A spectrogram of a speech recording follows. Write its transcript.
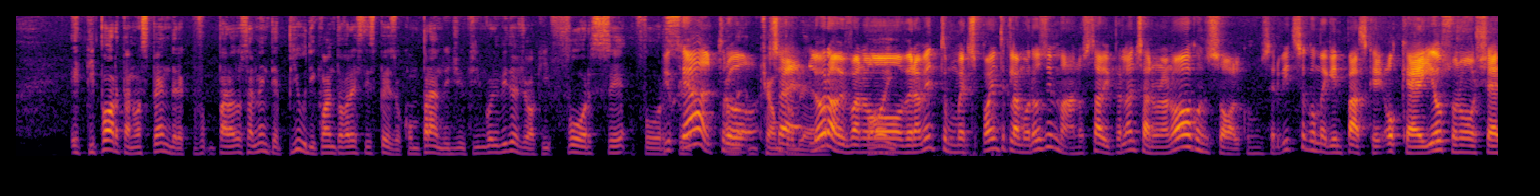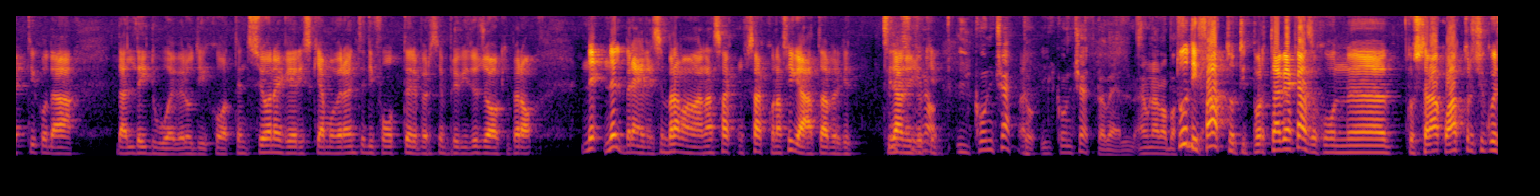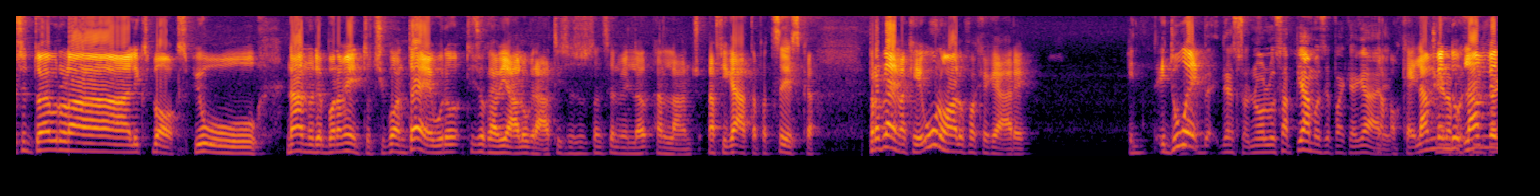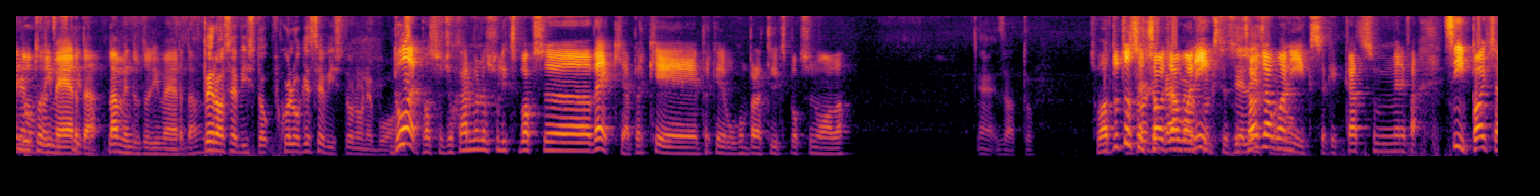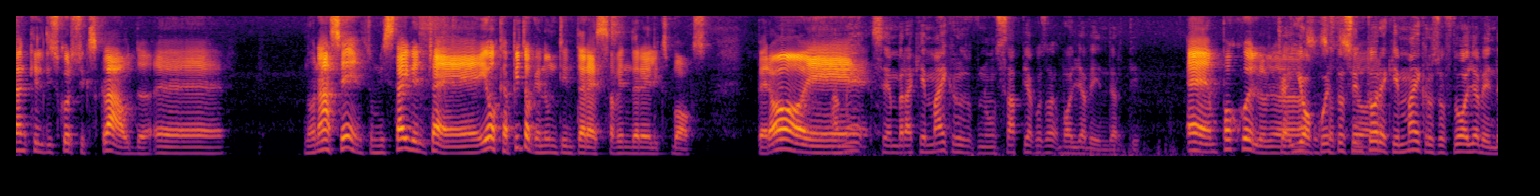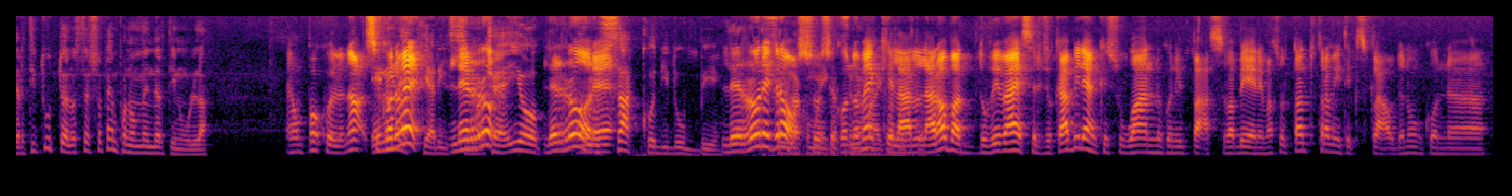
e ti portano a spendere paradossalmente più di quanto avresti speso comprando i singoli videogiochi, forse, forse... più che altro, cioè, loro avevano Poi- veramente un match point clamoroso in mano. Stavi per lanciare una nuova console con un servizio come Game Pass. Che, ok, io sono scettico da, dal Day 2, ve lo dico. Attenzione, che rischiamo veramente di fottere per sempre i videogiochi. Però, ne- nel breve sembrava una sac- un sacco una figata perché Sì, sì, no, il, concetto, il concetto è bello, è una roba Tu di figa. fatto ti portavi a casa con eh, costerà 400-500 euro la, l'Xbox più un anno di abbonamento 50 euro, ti giocavi Halo gratis sostanzialmente al- lancio. Una figata pazzesca. Il problema è che uno Halo fa cagare e, e due Beh, adesso non lo sappiamo se fa cagare. no, ok, l'hanno vendu- l'han venduto di merda. schifo. L'hanno venduto di merda. Però visto, quello che si è visto non è buono. Due posso giocarmelo sull'Xbox eh, vecchia perché, perché devo comprarti l'Xbox nuova? Eh, esatto. Soprattutto se ho già One X, se ho già. One X, che cazzo me ne fa? Sì, poi c'è anche il discorso xCloud. Eh, non ha senso, mi stai ven- cioè, io ho capito che non ti interessa vendere l'Xbox, però è, A me sembra che Microsoft non sappia cosa voglia venderti. è un po' quello. Cioè, io ho questo sentore che Microsoft voglia venderti tutto e allo stesso tempo non venderti nulla. È un po' quello. No, secondo me l'erro- cioè, io l'errore- ho un sacco di dubbi. L'errore grosso, secondo me, è che la, la roba doveva essere giocabile anche su One con il pass, va bene, ma soltanto tramite xCloud, non con, eh,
